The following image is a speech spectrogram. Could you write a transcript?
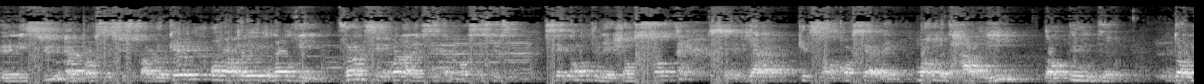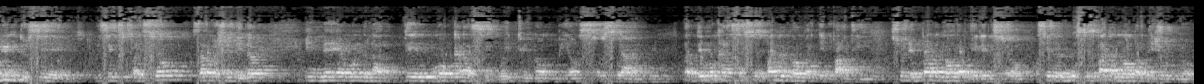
une issue, un processus par lequel on va créer de l'envie. Franck, c'est quoi la réussite d'un processus? C'est quand les gens sentent, c'est bien qu'ils sont concernés. Mohamed Harbi, dans une de, dans l'une de ses, expressions, ça va il met de la démocratie est une ambiance sociale. La démocratie, ce n'est pas le nombre des partis, ce n'est pas le nombre d'élections, ce n'est pas le nombre des journaux.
